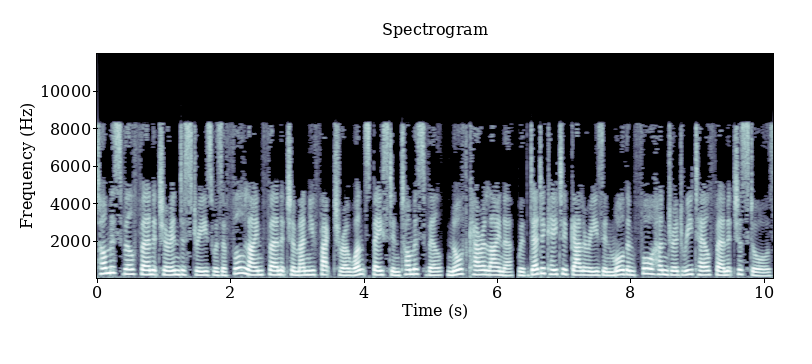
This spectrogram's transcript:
Thomasville Furniture Industries was a full-line furniture manufacturer once based in Thomasville, North Carolina, with dedicated galleries in more than 400 retail furniture stores.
